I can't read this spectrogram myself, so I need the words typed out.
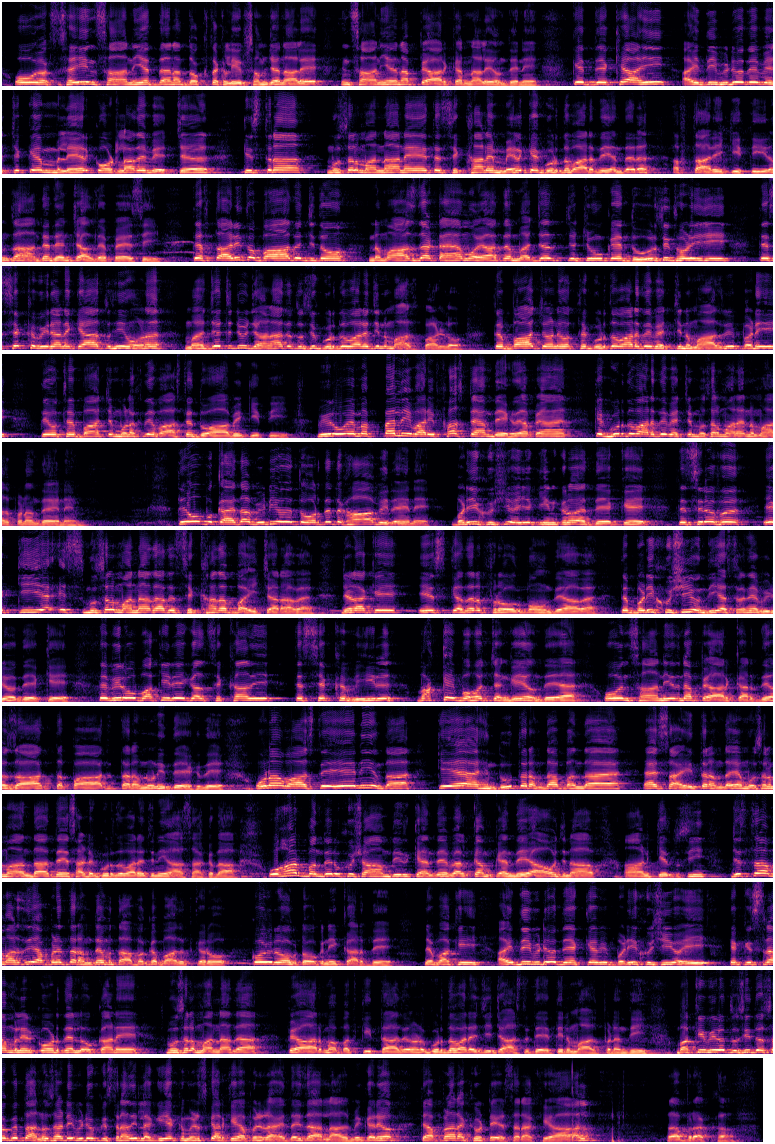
ਉਹ ਸਹੀ ਇਨਸਾਨੀਅਤ ਦਾ ਨਾ ਦੁੱਖ ਤਕਲੀਫ ਸਮਝਣ ਵਾਲੇ, ਇਨਸਾਨੀਅਤ ਨਾਲ ਪਿਆਰ ਕਰਨ ਵਾਲੇ ਹੁੰਦੇ ਨੇ। ਕਿ ਦੇਖਿਆ ਅਸੀਂ ਅੱਜ ਦੀ ਵੀਡੀਓ ਦੇ ਵਿੱਚ ਕਿ ਮਲੇਰ ਕੋਟਲਾ ਦੇ ਵਿੱਚ ਕਿਸ ਤਰ੍ਹਾਂ ਮੁਸਲਮਾਨਾਂ ਨੇ ਤੇ ਸਿੱਖਾਂ ਨੇ ਮਿਲ ਕੇ ਗੁਰਦੁਆਰੇ ਦੇ ਅੰਦਰ ਅਫਤਾਰੀ ਕੀਤੀ। ਰਮਜ਼ਾਨ ਦੇ ਦਿਨ ਚੱਲਦੇ ਪਏ ਸੀ। ਤੇ ਅਫਤਾਰੀ ਤੋਂ ਬਾਅਦ ਜਦੋਂ ਨਮਾਜ਼ ਦਾ ਟਾਈਮ ਹੋਇਆ ਤੇ ਮਸਜਿਦ ਚ ਚੂੰਕਿ ਦੂਰ ਸੀ ਥੋੜੀ ਜੀ ਤੇ ਸਿੱਖ ਵੀਰਾਂ ਨੇ ਕਿਹਾ, ਤੁਸੀਂ ਹੁਣ ਮਸਜਿਦ 'ਚ ਜੂ ਜਾਣਾ ਤੇ ਤੁਸੀਂ ਗੁਰਦੁਆਰੇ 'ਚ ਨਮਾਜ਼ ਪੜ੍ਹ ਲਓ। ਤੇ ਬਾਅਦ 'ਚ ਉਹਨੇ ਉੱਥੇ ਗੁਰਦੁਆਰੇ ਦੇ ਵਿੱਚ ਨਮਾਜ਼ ਵੀ ਪੜ੍ਹੀ ਤੇ ਉੱਥੇ ਬਾਅਦ ਚ ਮੁਲਕ ਦੇ ਵਾਸਤੇ ਦੁਆ ਵੀ ਕੀਤੀ। ਵੀਰੋ, ਇਹ ਮੈਂ ਪਹਿਲੀ ਵਾਰੀ ਫਸਟ ਟਾਈਮ ਦੇਖਦਿਆ ਪਿਆ ਹਾਂ ਕਿ ਗੁਰਦੁਆਰੇ ਦੇ ਵਿੱਚ ਮੁਸਲਮਾਨਾਂ ਨਮਾਜ਼ ਪੜ੍ਹਾਉਂਦੇ ਨੇ। ਤੇ ਉਹ ਬਕਾਇਦਾ ਵੀਡੀਓ ਦੇ ਤੌਰ ਤੇ ਦਿਖਾ ਵੀ ਰਹੇ ਨੇ। ਬੜੀ ਖੁਸ਼ੀ ਹੋਈ, ਯਕੀਨ ਕਰੋ ਇਹ ਦੇਖ ਕੇ। ਤੇ ਸਿਰਫ ਇਹ ਕੀ ਹੈ? ਇਸ ਮੁਸਲਮਾਨਾਂ ਦਾ ਤੇ ਸਿੱਖਾਂ ਦਾ ਭਾਈਚਾਰਾ ਵੈ, ਜਿਹੜਾ ਕਿ ਇਸ ਕਦਰ ਫਰੋਗ ਪਾਉਂਦਿਆ ਵੈ। ਤੇ ਬੜੀ ਖੁਸ਼ੀ ਹੁੰਦੀ ਹੈ ਇਸ ਤਰ੍ਹਾਂ ਦੀਆਂ ਵੀਡੀਓ ਦੇਖ ਕੇ। ਤੇ ਵੀਰੋ, ਬਾਕੀ ਰਹੀ ਗੱਲ ਸਿੱਖਾਂ ਦੀ ਤੇ ਸਿੱਖ ਵੀਰ ਵਾਕਈ ਬਹੁਤ ਚੰਗੇ ਹੁੰਦੇ ਆ। ਉਹ ਇਨਸਾਨੀਅਤ ਨਾਲ ਪਿਆਰ ਕਰਦੇ ਆ ਜ਼ਾਤ ਪਾਤ ਧਰਮ ਨੂੰ ਨਹੀਂ ਦੇਖਦੇ। ਉਹਨਾਂ ਵਾਸਤੇ ਇਹ ਨਹੀਂ ਹੁੰਦਾ ਕਿ ਇਹ ਹਿੰਦੂ ਧਰਮ ਦਾ ਬੰਦਾ ਹੈ, ਇਹ ਈਸਾਈ ਧਰਮ ਦਾ ਜਾਂ ਮੁਸਲਮਾਨ ਦਾ ਤੇ ਸਾਡੇ ਗੁਰਦੁਆਰੇ 'ਚ ਨਹੀਂ ਆ ਸਕਦਾ। ਉਹ ਹਰ ਬੰਦੇ ਨੂੰ ਖੁਸ਼ਾਮਦੀਦ ਕਹਿੰਦੇ, ਵੈਲਕਮ ਕਹਿੰਦੇ, ਆਓ ਜਨਾਬ, ਆਣ ਕੇ ਤੁਸੀਂ ਜਿਸ ਤਰ੍ਹਾਂ ਮਰਜ਼ੀ ਆਪਣੇ ਧਰਮ ਦੇ ਮੁਤਾਬਕ ਇਬਾਦਤ ਕਰੋ, ਕੋਈ ਰੋਕ ਟੋਕ ਨਹੀਂ ਕਰਦੇ। ਤੇ ਬਾਕੀ ਅੱਜ ਦੀ ਵੀਡੀਓ ਦੇਖ ਕੇ ਵੀ ਬੜੀ ਖੁਸ਼ੀ ਹੋਈ ਕਿ ਕਿਸ ਤਰ੍ਹਾਂ ਮਲੇਰਕੋਟ ਦੇ ਲੋਕਾਂ ਨੇ ਮੁਸਲਮਾਨ ਦਾ ਪਿਆਰ ਮੁਹੱਬਤ ਕੀਤਾ ਤੇ ਉਹਨਾਂ ਨੂੰ ਗੁਰਦੁਆਰੇ 'ਚ ਇਜਾਜ਼ਤ ਦੇ ਦਿੱਤੀ ਨਮਾਜ਼ ਪੜ੍ਹਨ ਦੀ। ਬਾਕੀ ਵੀਰੋ, ਤੁਸੀਂ ਦੱਸੋ ਕਿ ਤੁਹਾਨੂੰ ਸਾਡੀ ਵੀਡੀਓ ਕਿਸ ਤਰ੍ਹਾਂ ਦੀ ਲੱਗੀ ਹੈ? ਕਮੈਂਟਸ ਕਰਕੇ ਆਪਣੀ ਰਾਏ ਦਾ ਇਜ਼ਹਾਰ ਲਾਜ਼ਮੀ ਕਰਿਓ ਤੇ ਆਪਣਾ ਰੱਖਿਓ ਢੇਰ ਸਾਰਾ ਖਿਆਲ। ਰੱਬ ਰੱਖਾ।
